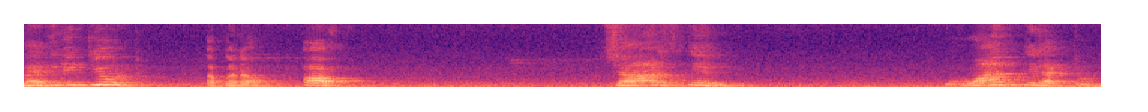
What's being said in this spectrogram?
मैग्नीट्यूड आपका नाम of charge in one electron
